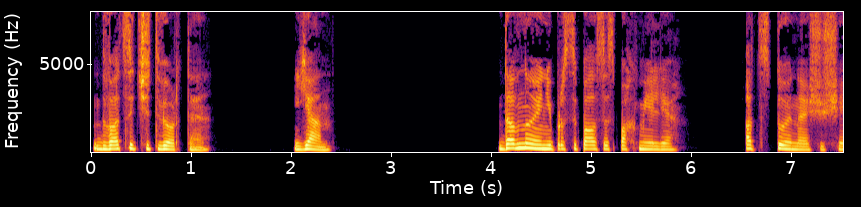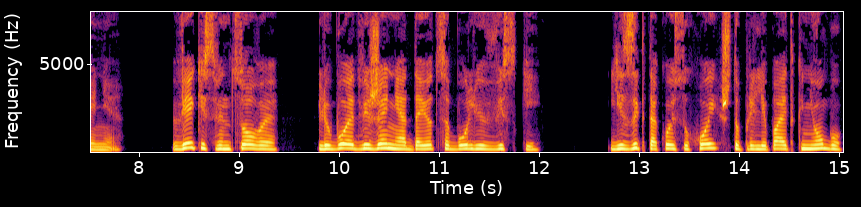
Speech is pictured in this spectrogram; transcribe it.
24. Ян. Давно я не просыпался с похмелья. Отстойное ощущение. Веки свинцовые, любое движение отдаётся болью в виски. Язык такой сухой, что прилипает к небу,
